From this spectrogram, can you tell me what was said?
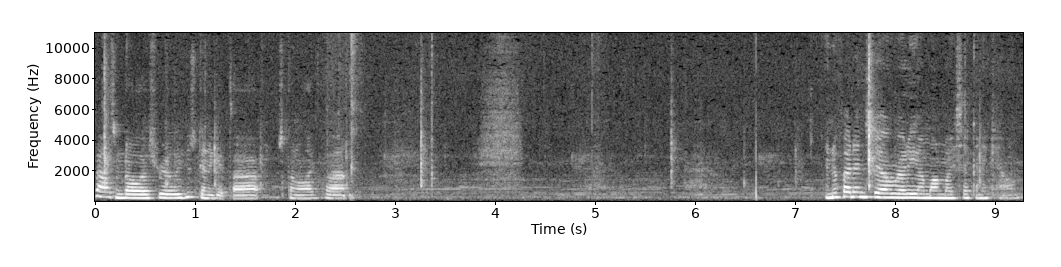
Thousand dollars, really? Who's gonna get that? Who's gonna like that? And if I didn't say already, I'm on my second account.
